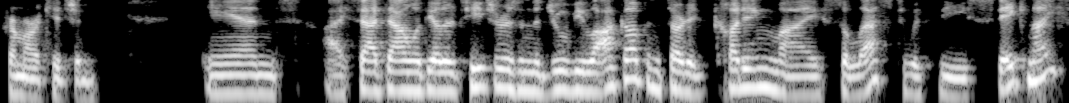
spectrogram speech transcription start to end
from our kitchen. And I sat down with the other teachers in the juvie lockup and started cutting my Celeste with the steak knife.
